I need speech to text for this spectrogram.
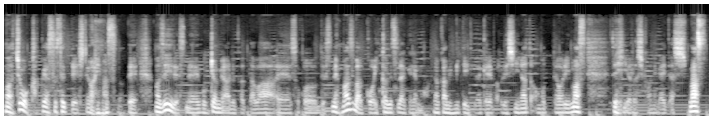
まあ、超格安設定しておりますので、まあ、ぜひですね、ご興味ある方は、えー、そこですね、まずはこう1ヶ月だけでも中身見ていただければ嬉しいなと思っております。ぜひよろしくお願いいたします。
